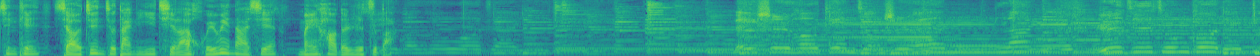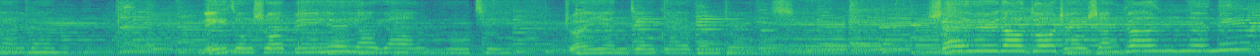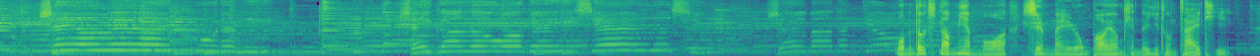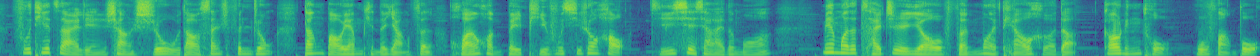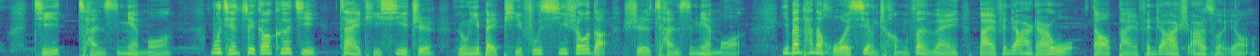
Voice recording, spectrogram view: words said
今天，小俊就带你一起来回味那些美好的日子吧。那时候天总是很蓝，日子总过得太慢。你总说毕业遥遥无期，转眼就各奔东西。谁遇到多愁善感的你？谁安慰谁看了我给你写的信？谁把它丢？我们都知道，面膜是美容保养品的一种载体，敷贴在脸上十五到三十分钟，当保养品的养分缓缓被皮肤吸收后，即卸下来的膜。面膜的材质有粉末调和的高岭土。无纺布及蚕丝面膜，目前最高科技、载体细致、容易被皮肤吸收的是蚕丝面膜。一般它的活性成分为百分之二点五到百分之二十二左右。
